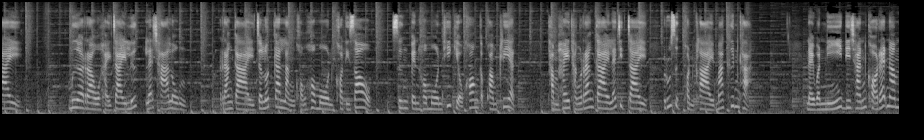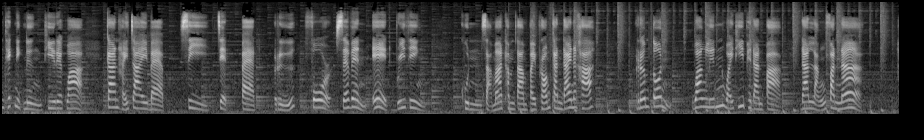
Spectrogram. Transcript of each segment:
เมื่อเราหายใจลึกและช้าลง ร่างกายจะลดการหลั่งของฮอร์โมนคอร์ติซอลซึ่งเป็นฮอร์โมนที่เกี่ยวข้องกับความเครียดทำให้ทั้งร่างกายและจิตใจรู้สึกผ่อนคลายมากขึ้นค่ะ ในวันนี้ดิฉันขอแนะนำเทคนิคหนึ่งที่เรียกว่า การหายใจแบบ 4 7 8 หรือ 4 7 8 breathing คุณสามารถทำตามไปพร้อมกันได้นะคะ เริ่มต้น วางลิ้นไว้ที่เพดานปาก ด้านหลังฟันหน้า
